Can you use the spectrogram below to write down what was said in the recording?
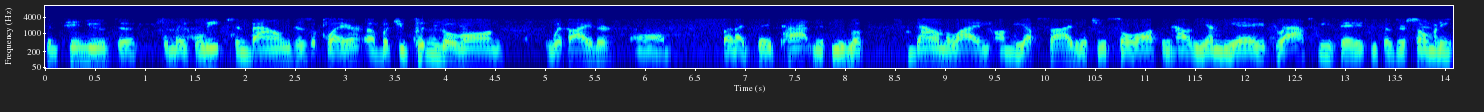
continue to, to make leaps and bounds as a player. Uh, but you couldn't go wrong with either. Uh, but I'd say Patton, if you look down the line on the upside, which is so often how the NBA drafts these days, because there's so many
